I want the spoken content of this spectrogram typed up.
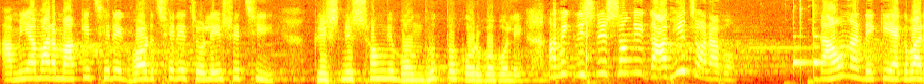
আমি আমার মাকে ছেড়ে ঘর ছেড়ে চলে এসেছি, কৃষ্ণের সঙ্গে বন্ধুত্ব করব বলে। আমি কৃষ্ণের সঙ্গে গাভী চড়াবো। দাও না ডেকে একবার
